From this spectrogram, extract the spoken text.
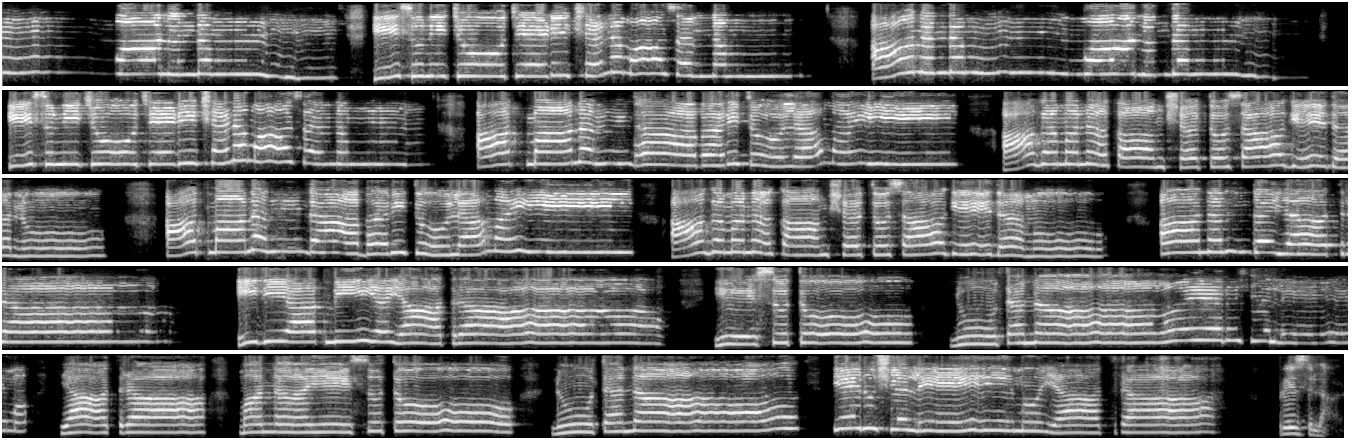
ఆనందం ఏసుని చూచేడి క్షణమాసన్నం ఆనందం ఆనందం ఏసుని చూచెడి క్షణమాసనం ఆత్మానంద భరితులమై ఆగమన కాంక్షతో సాగేదను. ఆత్మానంద భరితులమై ఆగమన కాంక్షతో సాగేదము. ఆనందయాత్ర ఇది ఆత్మీయ యాత్ర. ఏసుతో నూతన ఎరుషలేమ యాత్ర. మన ఏసుతో నూతన ఎరుషలేము యాత్ర. ప్రైజ్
